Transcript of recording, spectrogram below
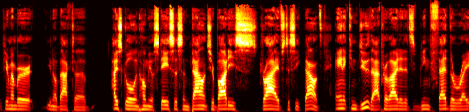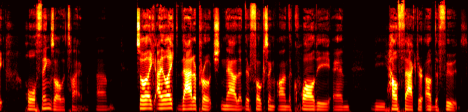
if you remember you know back to high school and homeostasis and balance your body strives to seek balance and it can do that provided it's being fed the right whole things all the time. Um, so like i like that approach now that they're focusing on the quality and the health factor of the foods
